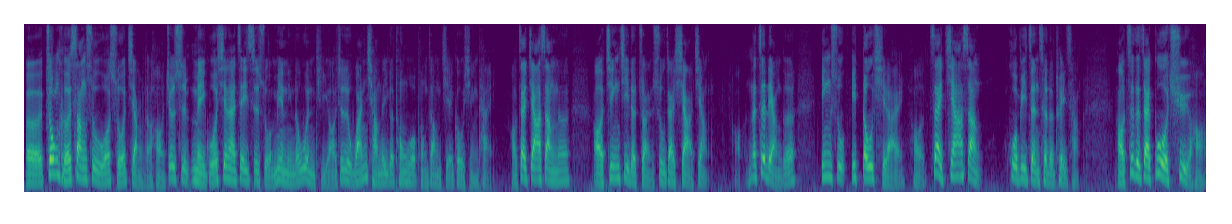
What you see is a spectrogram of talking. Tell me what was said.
呃，综合上述我所讲的哈，就是美国现在这一次所面临的问题哦，就是顽强的一个通货膨胀结构形态，好，再加上呢，哦，经济的转速在下降，好，那这两个因素一兜起来，好，再加上货币政策的退场，好，这个在过去哈，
